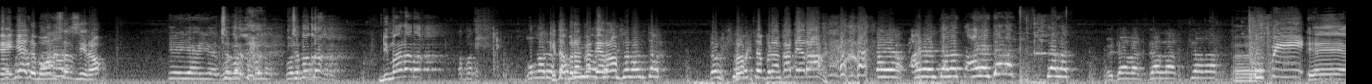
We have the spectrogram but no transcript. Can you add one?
kayaknya ada monster sih Rock. Iya iya iya. Cepet, cepet rok. Di mana rok? Sabar. Gua nggak ada Kita berangkat ya, Rock. Bisa loncat. Rock kita berangkat ya Rock. Ayo, ayo jalan, ayo jalan, jalan. Eh, Jalan, jalan, jalan. Tupi. Ya, ya, ya,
